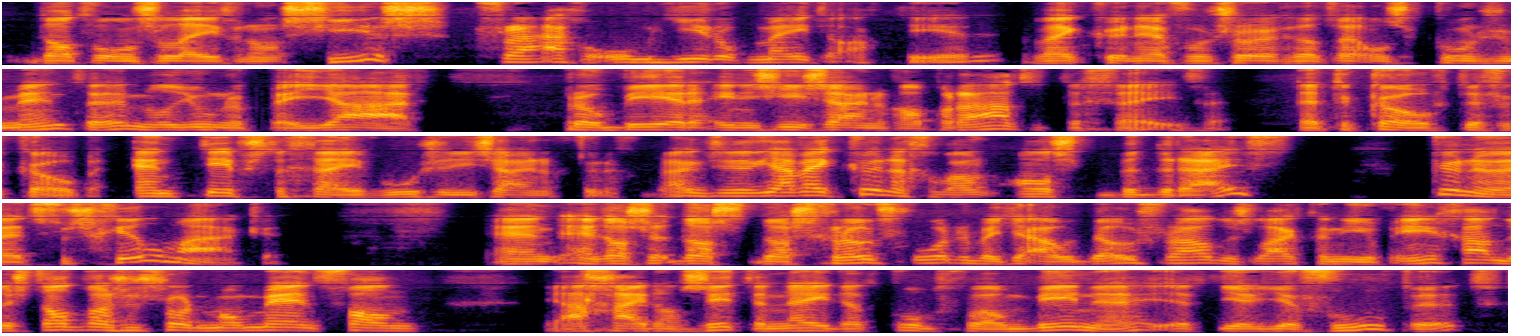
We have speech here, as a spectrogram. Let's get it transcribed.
dat we onze leveranciers vragen om hierop mee te acteren. Wij kunnen ervoor zorgen dat wij onze consumenten, miljoenen per jaar, proberen energiezuinige apparaten te geven, te, kopen, te verkopen en tips te geven hoe ze die zuinig kunnen gebruiken. Dus ja, wij kunnen gewoon als bedrijf kunnen we het verschil maken. En, en dat, is, dat, is, dat is groot geworden, een beetje oude doosverhaal, dus laat ik daar niet op ingaan. Dus dat was een soort moment van, ja, ga je dan zitten? Nee, dat komt gewoon binnen. Je, je voelt het.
